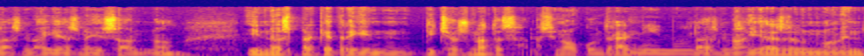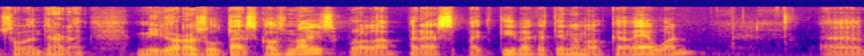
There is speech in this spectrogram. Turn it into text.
les noies no hi són, no? I no és perquè treguin pitjors notes, sinó al contrari. Les noies normalment solen treure millors resultats que els nois, però la perspectiva que tenen el que veuen, eh,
